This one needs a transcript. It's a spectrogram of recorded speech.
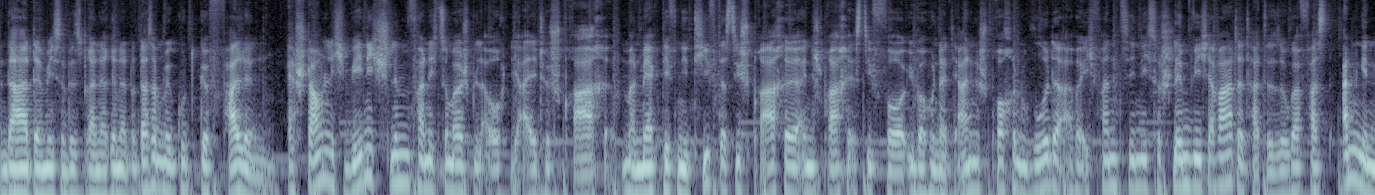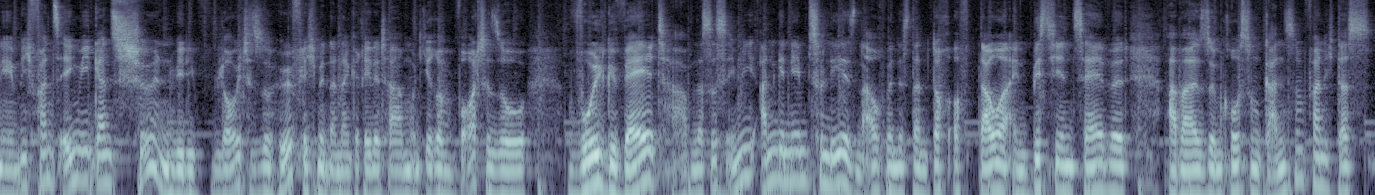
Und da hat er mich so ein bisschen dran erinnert und das hat mir gut gefallen. Erstaunlich wenig schlimm fand ich zum Beispiel auch die alte Sprache. Man merkt definitiv, dass die Sprache eine Sprache ist, die vor über 100 Jahren gesprochen wurde, aber ich fand sie nicht so schlimm, wie ich erwartet hatte, sogar fast angenehm. Ich fand es irgendwie ganz schön, wie die Leute so höflich miteinander geredet haben und ihre Worte so wohl gewählt haben. Das ist irgendwie angenehm zu lesen, auch wenn es dann doch auf Dauer ein bisschen zäh wird. Aber so im Großen und Ganzen fand ich das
